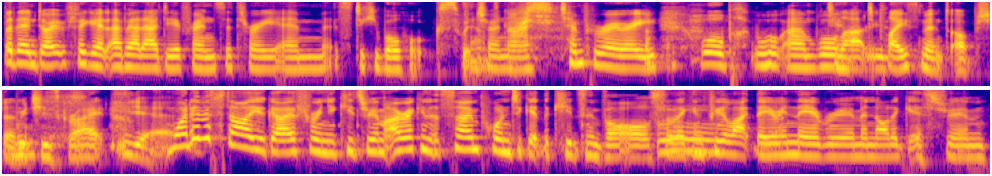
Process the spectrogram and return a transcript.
But then don't forget about our dear friends, the 3M sticky wall hooks, which are a nice temporary wall, wall, um, wall art placement option. which is great. Yeah. Whatever style you go for in your kids' room, I reckon it's so important to get the kids involved so they can feel like they're in their room and not a guest room.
